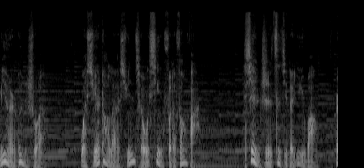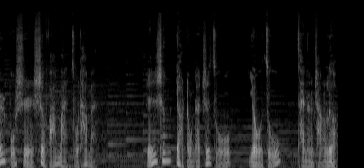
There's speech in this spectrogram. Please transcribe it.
米尔顿说：“我学到了寻求幸福的方法，限制自己的欲望，而不是设法满足他们。人生要懂得知足，有足才能长乐。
